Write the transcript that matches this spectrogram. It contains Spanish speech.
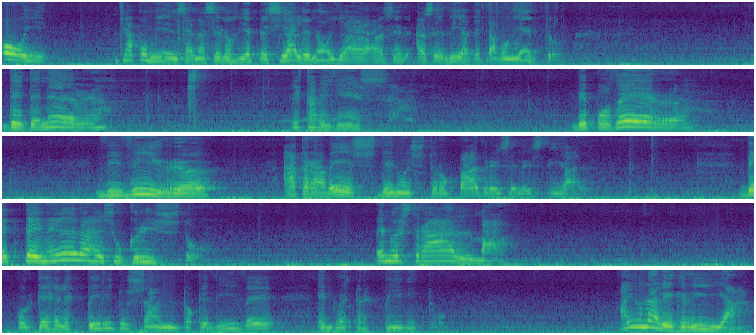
hoy ya comienzan a ser los días especiales, ¿no? Ya hace, hace días que estamos en esto. De tener esta belleza, de poder vivir a través de nuestro Padre Celestial, de tener a Jesucristo en nuestra alma, porque es el Espíritu Santo que vive en nuestro espíritu. Hay una alegría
